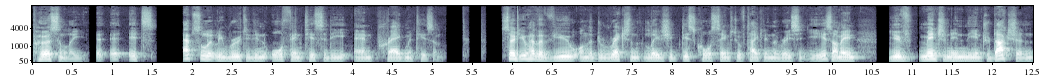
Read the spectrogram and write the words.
personally, it- it's absolutely rooted in authenticity and pragmatism. So, do you have a view on the direction that the leadership discourse seems to have taken in the recent years? I mean, you've mentioned in the introduction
